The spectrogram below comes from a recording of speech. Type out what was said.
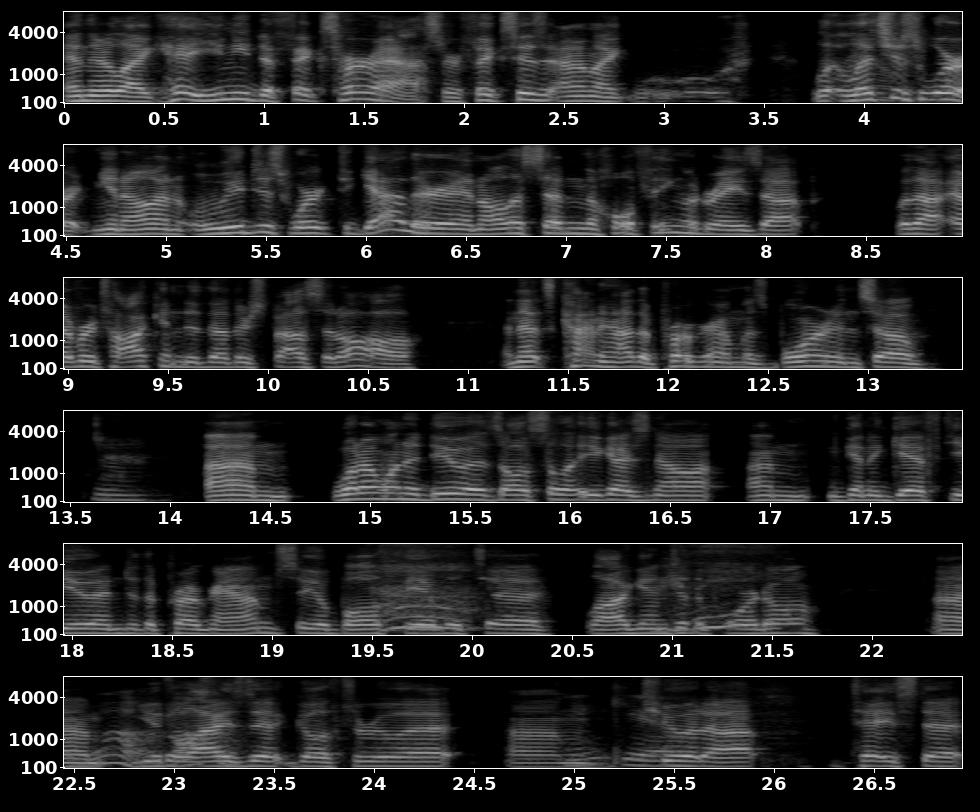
And they're like, hey, you need to fix her ass or fix his. And I'm like, let- let's just work, you know, and we just work together. And all of a sudden the whole thing would raise up without ever talking to the other spouse at all. And that's kind of how the program was born. And so, Yeah. um, what I want to do is also let you guys know I'm going to gift you into the program. So you'll both be able to log into the portal, um, Wow, utilize it, go through it, um, chew it up, taste it.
